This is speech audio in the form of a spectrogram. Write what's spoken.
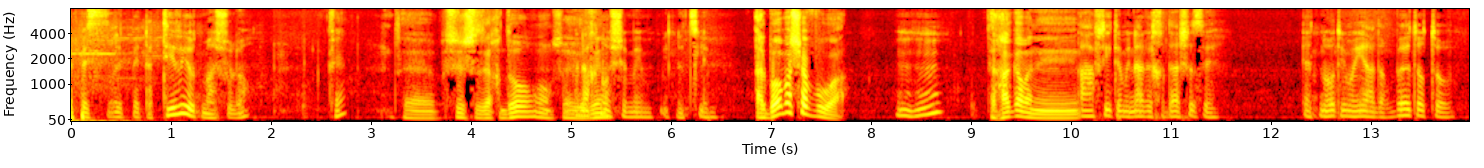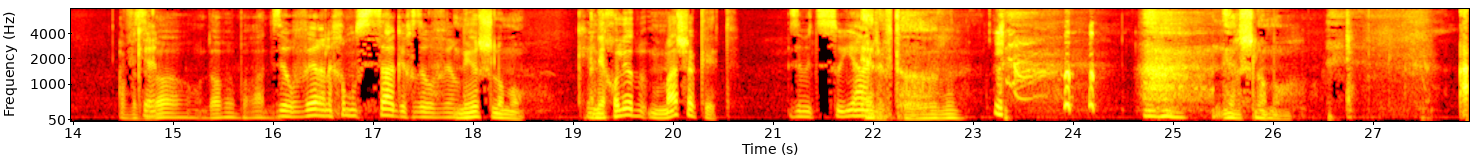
אפס רפטטיביות משהו, לא? כן, זה בשביל שזה יחדור. אנחנו אשמים, מתנצלים. אלבום השבוע. דרך אגב, אני... אהבתי את המנהג החדש הזה. התנועות עם היד, הרבה יותר טוב. אבל זה כן. לא לא עובר ברדיו. זה עובר, אין לך מושג איך זה עובר. ניר שלמה. כן. אני יכול להיות ממש שקט. זה מצוין. ערב טוב. אה, ניר שלמה.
